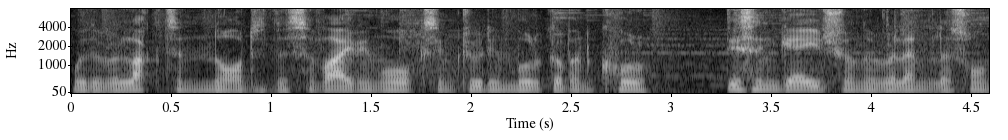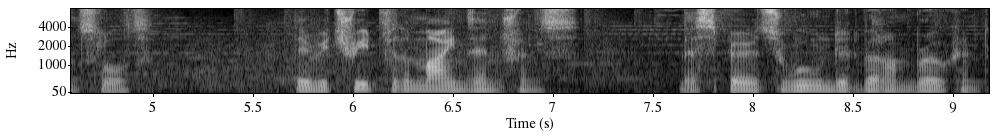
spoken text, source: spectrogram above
With a reluctant nod, the surviving orcs, including Murkub and Kul, disengage from the relentless onslaught. They retreat for the mine's entrance, their spirits wounded but unbroken.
